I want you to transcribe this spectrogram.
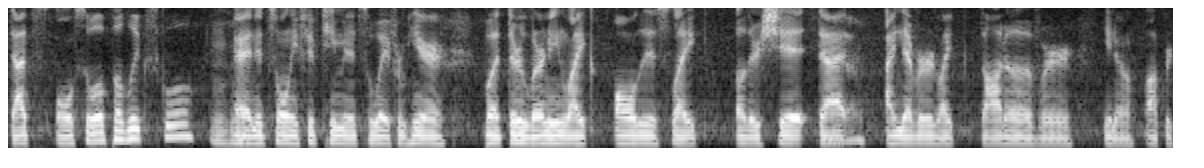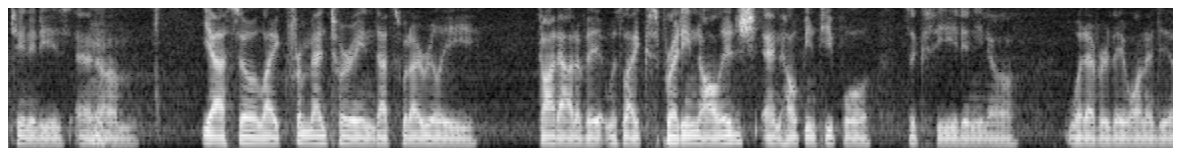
that's also a public school and it's only 15 minutes away from here, but they're learning like all this like other shit that Yeah. I never like thought of or you know opportunities. And um yeah so like from mentoring that's what I really got out of it was like spreading knowledge and helping people succeed in you know whatever they want to do.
